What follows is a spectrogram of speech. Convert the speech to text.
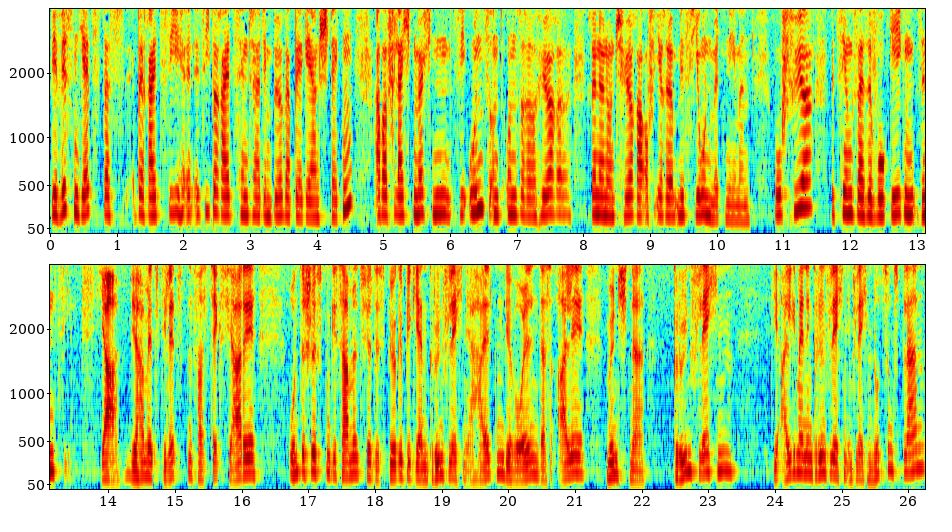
Wir wissen jetzt, dass bereits Sie, Sie bereits hinter dem Bürgerbegehren stecken, aber vielleicht möchten Sie uns und unsere Hörerinnen und Hörer auf Ihre Mission mitnehmen. Wofür bzw. wogegen sind Sie? Ja, wir haben jetzt die letzten fast sechs Jahre Unterschriften gesammelt für das Bürgerbegehren Grünflächen erhalten. Wir wollen, dass alle Münchner Grünflächen, die allgemeinen Grünflächen im Flächennutzungsplan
